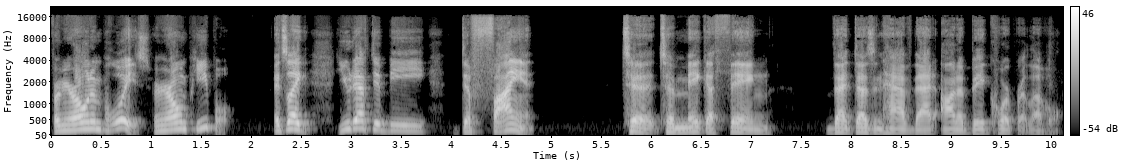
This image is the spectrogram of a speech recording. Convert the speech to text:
from your own employees, from your own people. It's like you'd have to be defiant to to make a thing that doesn't have that on a big corporate level.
